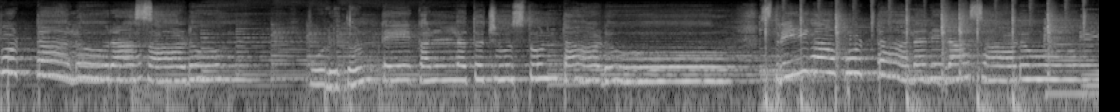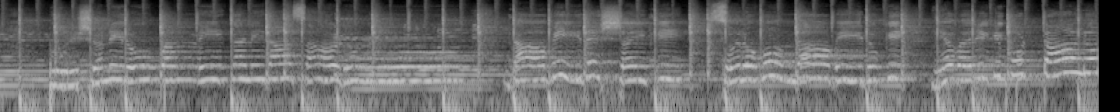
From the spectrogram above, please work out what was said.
ఎవరికి పుట్టాలో రాసాడు పుడుతుంటే కళ్ళతో చూస్తుంటాడు. స్త్రీగా పుట్టాలని రాసాడు పురుషుని రూపం నీకని రాసాడు దావీదెషైకి సులభం దావీదుకి ఎవరికి పుట్టాలో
